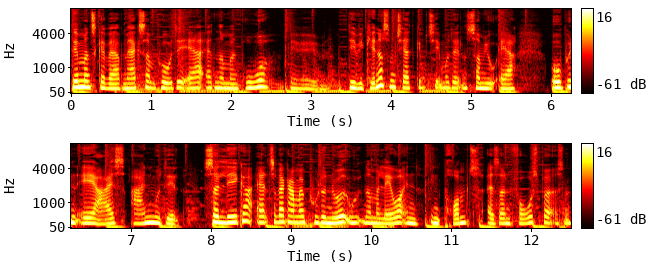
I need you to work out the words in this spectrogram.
Det, man skal være opmærksom på, det er, at når man bruger øh, det, vi kender som ChatGPT-modellen, som jo er OpenAI's egen model, så ligger altså hver gang man putter noget ud, når man laver en, en prompt, altså en forespørgsel,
